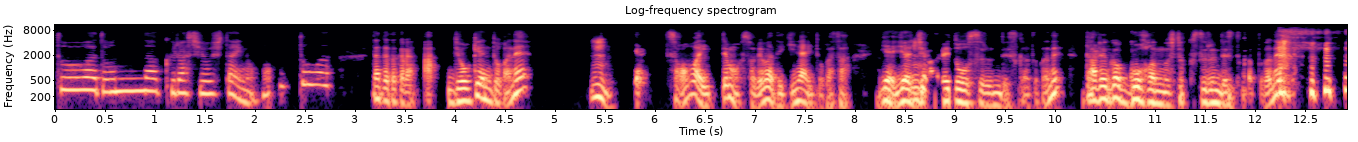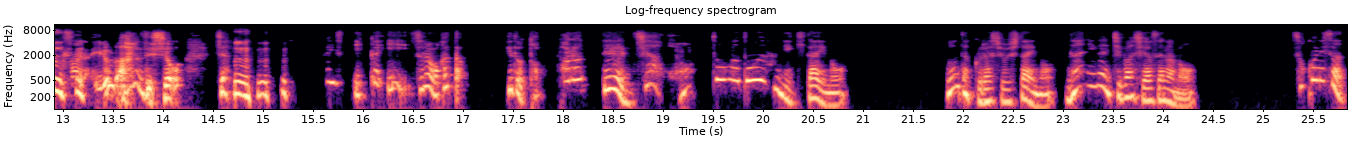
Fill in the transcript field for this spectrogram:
当はどんな暮らしをしたいの？本当は、なんかだから、あ、条件とかね。うん。いや、そうは言ってもそれはできないとかさ。いやいや、うんじゃああれどうするんですかとかね。誰がご飯の支度するんですかとかね。まあいろいろあるでしょ？じゃあ、一回いい、それは分かった。けど、取っ払って、じゃあ本当はどういうふうに生きたいの？どんな暮らしをしたいの？何が一番幸せなの？そこにさ、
